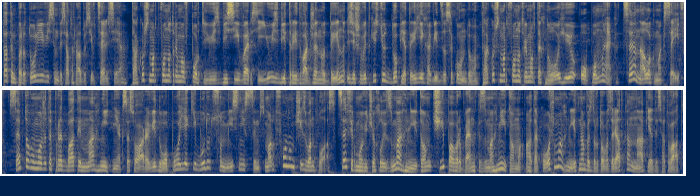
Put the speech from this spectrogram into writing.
та температурі 80 градусів Цельсія. Також смартфон отримав порт USB-C версії USB 3.2 Gen 1 зі швидкістю до 5 Гбіт за секунду. Також смартфон отримав технологію Oppo Mac, це аналог MagSafe. Себто ви можете придбати магнітні аксесуари від Oppo, які будуть сумісні з цим смартфоном чи з OnePlus. Це фірмові чохли з магнітом чи павербенк з магнітом, а також магнітна бездротова зарядка на 50 Вт.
